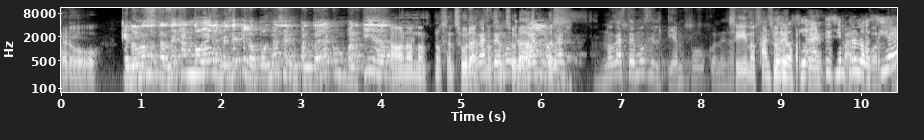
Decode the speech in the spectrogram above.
Pero que no nos estás dejando ver, en vez de que lo pongas en pantalla compartida. No, no, no, nos censura, no nos censura. no, gastemos el tiempo con eso. Sí, nos censura. Antes, antes siempre lo hacía.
